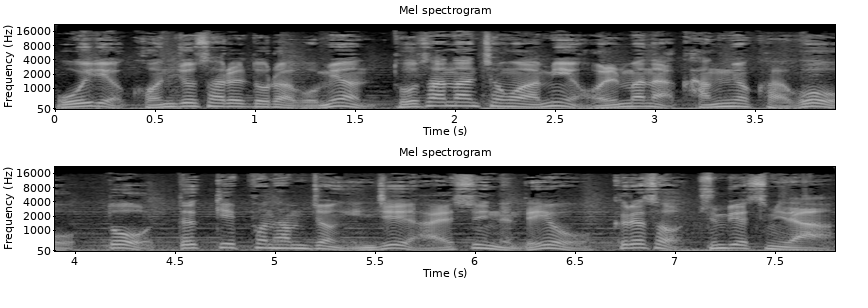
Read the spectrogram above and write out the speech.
오히려 건조사를 돌아보면 도산안청함이 얼마나 강력하고 또 뜻깊은 함정인지 알 수 있는데요. 그래서 준비했습니다.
